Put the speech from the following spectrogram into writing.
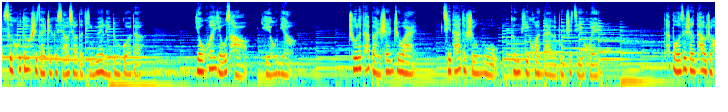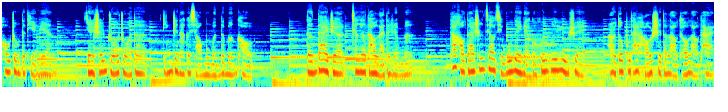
似乎都是在这个小小的庭院里度过的，有花有草也有鸟。除了它本身之外，其他的生物更替换代了不知几回。他脖子上套着厚重的铁链，眼神灼灼地盯着那个小木门的门口，等待着将要到来的人们。他好大声叫起屋内两个昏昏欲睡、耳朵不太好使的老头老太。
